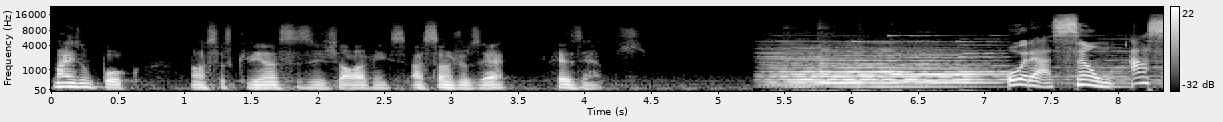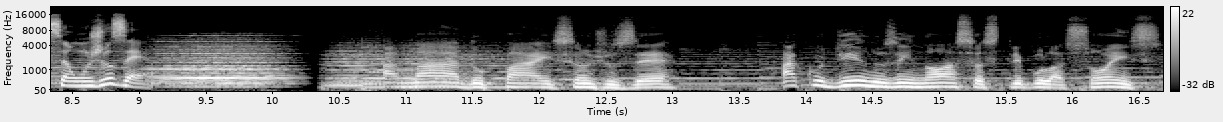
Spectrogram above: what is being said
mais um pouco nossas crianças e jovens a São José. Rezemos. Oração a São José. Amado Pai São José, acudir-nos em nossas tribulações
